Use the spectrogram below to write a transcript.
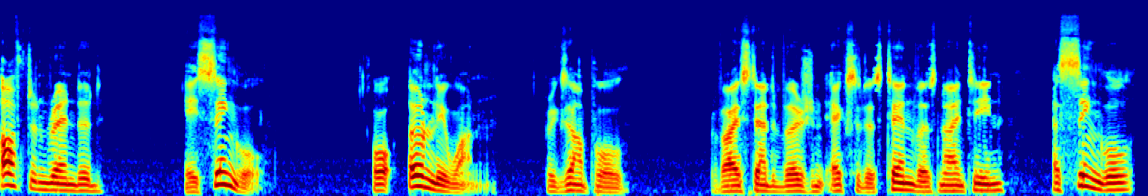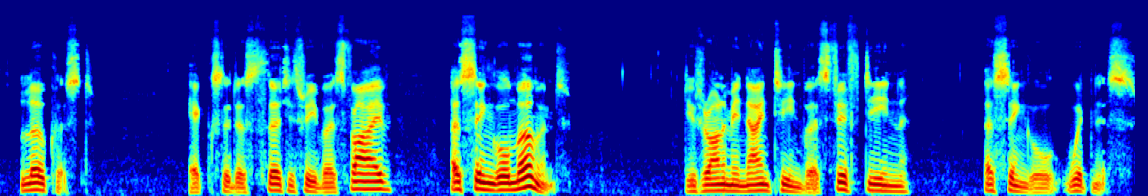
often rendered a single or only one. For example, Revised Standard Version, Exodus 10, verse 19, a single locust. Exodus 33, verse 5, a single moment. Deuteronomy 19, verse 15, a single witness.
